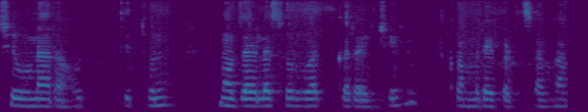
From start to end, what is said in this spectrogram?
शिवणार आहोत तिथून मोजायला सुरुवात करायची कमरेकडचा भाग.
